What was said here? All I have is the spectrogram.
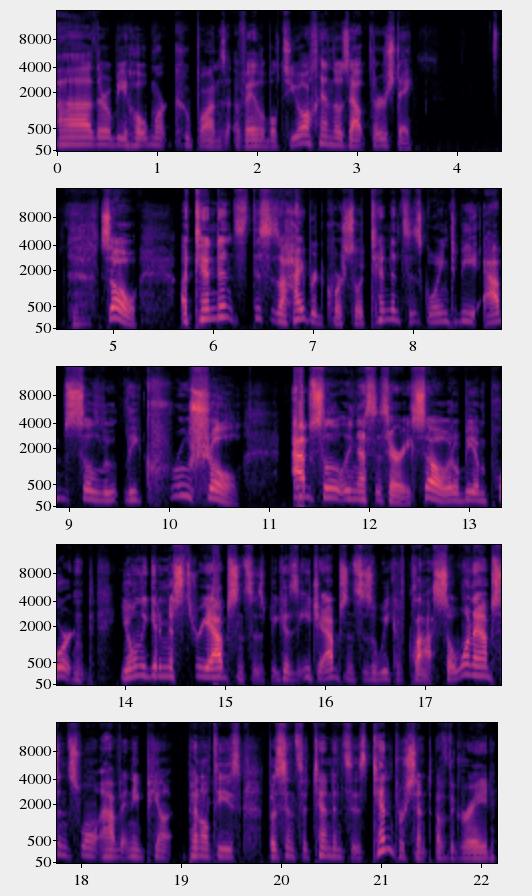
Uh, there will be homework coupons available to you. I'll hand those out Thursday. So attendance, this is a hybrid course, so attendance is going to be absolutely crucial absolutely necessary. So it'll be important. You only get to miss three absences because each absence is a week of class. So one absence won't have any penalties, but since attendance is 10% of the grade,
